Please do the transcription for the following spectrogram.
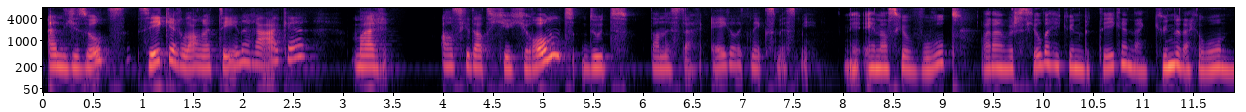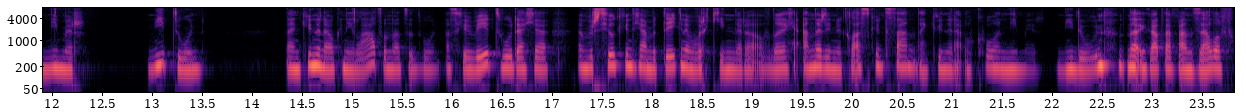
En je zult zeker lange tenen raken, maar als je dat gegrond doet, dan is daar eigenlijk niks mis mee. En als je voelt wat een verschil dat je kunt betekenen, dan kun je dat gewoon niet meer niet doen. Dan kun je dat ook niet laten om dat te doen. Als je weet hoe dat je een verschil kunt gaan betekenen voor kinderen, of dat je anders in je klas kunt staan, dan kun je dat ook gewoon niet meer niet doen. Dan gaat dat vanzelf.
